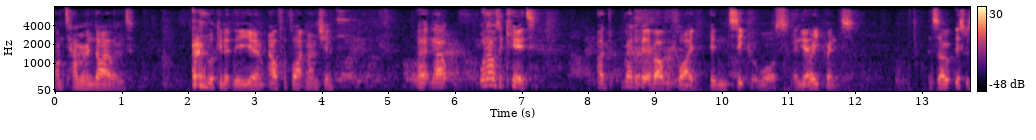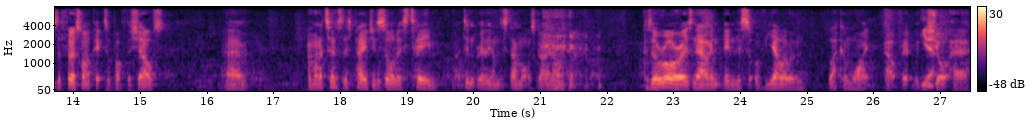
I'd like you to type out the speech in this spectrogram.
on Tamarind Island, looking at the um, Alpha Flight Mansion. Uh, now, when I was a kid, I'd read a bit of Alpha Flight in Secret Wars in Yeah. the reprints, and so this was the first one I picked up off the shelves. Um, and when I turned to this page and saw this team, I didn't really understand what was going on because Aurora is now in, in this sort of yellow and black and white outfit with Yeah. short hair,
